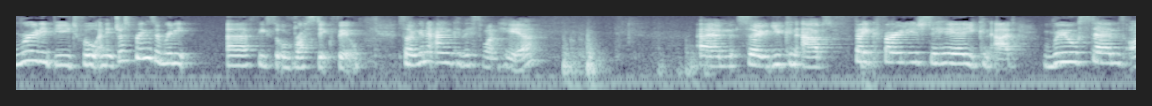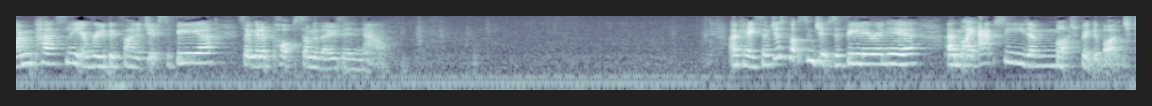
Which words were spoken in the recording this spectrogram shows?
Really beautiful and it just brings a really earthy sort of rustic feel. So I'm going to anchor this one here. Um, so you can add fake foliage to here, you can add real stems. I'm personally a really big fan of gypsophilia, so I'm going to pop some of those in now. Okay, so I've just put some Gypsophila in here. Um, I actually need a much bigger bunch.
